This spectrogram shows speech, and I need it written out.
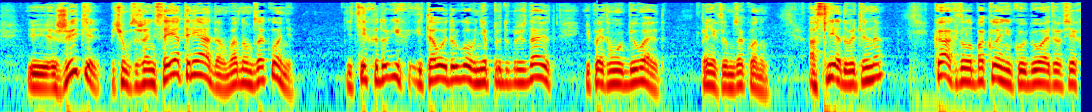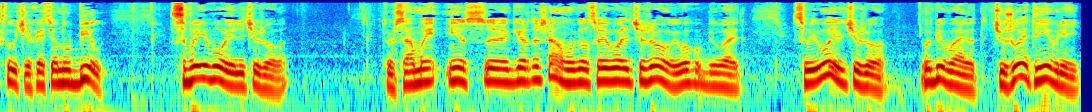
и житель, почему? Потому что они стоят рядом в одном законе. И тех, и других, и того, и другого не предупреждают, и поэтому убивают по некоторым законам. А следовательно, как идолопоклонника убивают во всех случаях, если он убил своего или чужого? То же самое и с э, Гертыша, он убил своего или чужого, его убивают. Своего или чужого убивают. Чужой – это еврей.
